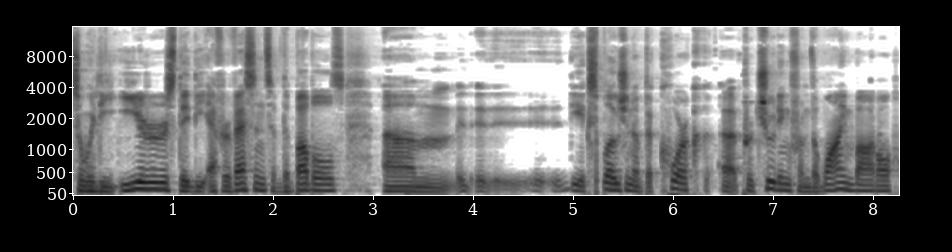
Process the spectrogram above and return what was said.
so are the ears, the the effervescence of the bubbles, um, the explosion of the cork uh, protruding from the wine bottle.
